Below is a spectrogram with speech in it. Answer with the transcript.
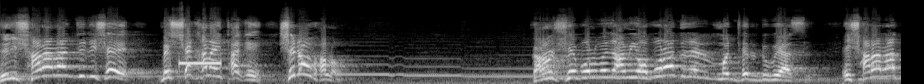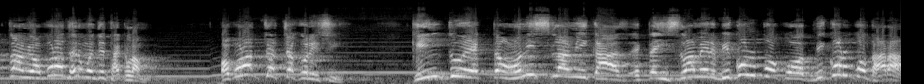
যদি সারা রাত যদি সে বেশ্যাখানায় থাকে, সেটাও ভালো। কারণ সে বলবে যে আমি অপরাধের মধ্যে ডুবে আছি। এই সারা রাতটা আমি অপরাধের মধ্যে থাকলাম। অপরাধ চর্চা করেছি। কিন্তু একটা অনিসলামী কাজ, একটা ইসলামের বিকল্প পথ, বিকল্প ধারা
